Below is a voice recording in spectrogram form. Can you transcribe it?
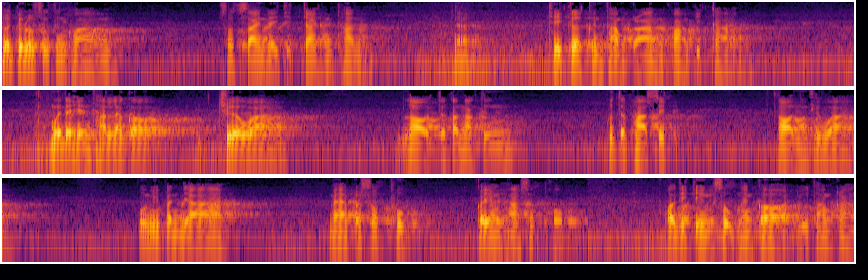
ก็จะรู้สึกถึงความสดใสในจิตใจของท่านนะที่เกิดขึ้นท่ามกลางความพิการ เมื่อได้เห็นท่านแล้วก็เชื่อว่าเราจะตระหนักถึงพุทธภาษิตตอนหนึ่งที่ว่า ผู้มีปัญญาแม้ประสบทุกข์ ก็ยังหาสุขพบ เพราะที่จริงสุขนั้นก็อยู่ท่ามกลาง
